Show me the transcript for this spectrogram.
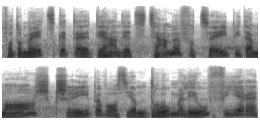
von der Metzger, die haben jetzt zusammen für bei den Marsch geschrieben, wo sie am Trommel aufführen.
